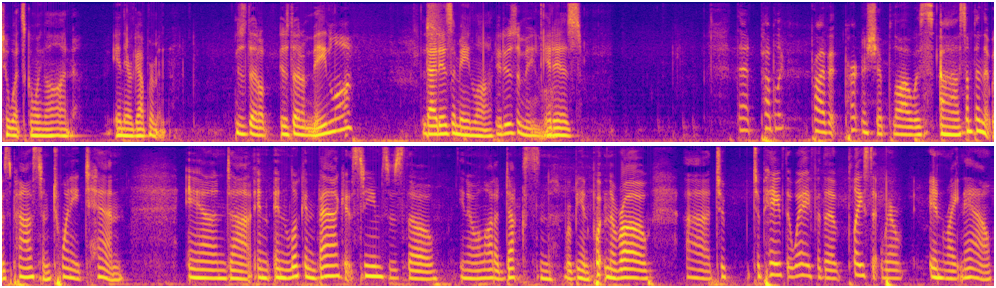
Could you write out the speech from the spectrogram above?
to what's going on in their government. Is that a, is that a Maine law? This, that is a Maine law. It is a Maine law. It is. That public private partnership law was uh, something that was passed in 2010. And uh, in, in looking back, it seems as though you know a lot of ducks were being put in a row uh, to to pave the way for the place that we're in right now,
